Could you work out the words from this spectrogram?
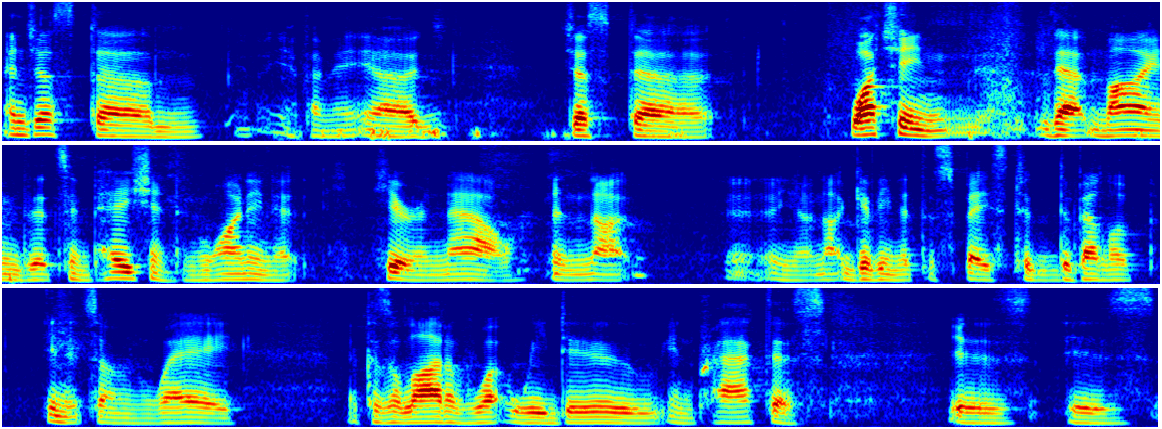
And just, um, if I may, uh, just uh, watching that mind that's impatient and wanting it here and now, and not, you know, not giving it the space to develop in its own way, because a lot of what we do in practice is, is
